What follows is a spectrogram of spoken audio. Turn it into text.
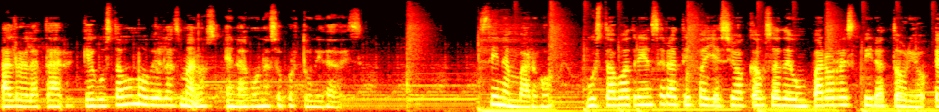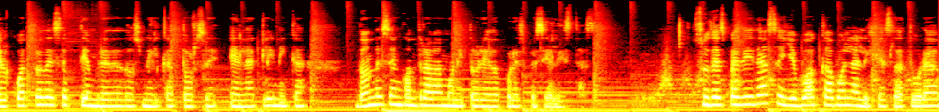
al relatar que Gustavo movió las manos en algunas oportunidades. Sin embargo, Gustavo Adrián Cerati falleció a causa de un paro respiratorio el 4 de septiembre de 2014 en la clínica donde se encontraba monitoreado por especialistas. Su despedida se llevó a cabo en la legislatura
